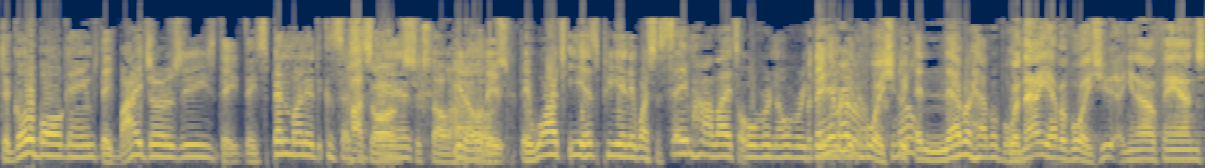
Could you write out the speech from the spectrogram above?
to go to ball games. They buy jerseys. They they spend money at the concession Hot dogs, stands. $6 hot You know, dogs. they they watch ESPN. They watch the same highlights over and over But again. But they never have a voice, you know? and never have a voice. Well, now you have a voice. You, you know, fans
